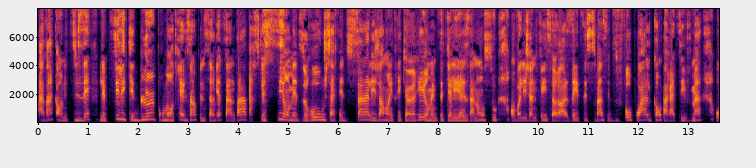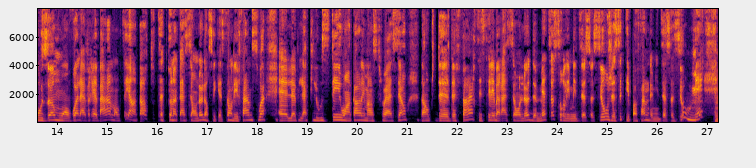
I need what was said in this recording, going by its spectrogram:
avant quand on utilisait le petit liquide bleu pour montrer exemple une serviette sanitaire, parce que si on met du rouge, ça fait du sang, les gens vont être écœurés au même titre que les annonces où on voit les jeunes filles se raser. Tu sais, souvent c'est du faux poil comparativement aux hommes où on voit la vraie barbe. Donc tu sais, encore toute cette connotation là lorsqu'il est question des femmes, soit euh, le- la pilosité ou encore les menstruations. Donc de, de faire ces célébrations là, de mettre ça sur les médias sociaux. Je sais que t'es pas fan de médias sociaux, mais euh,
